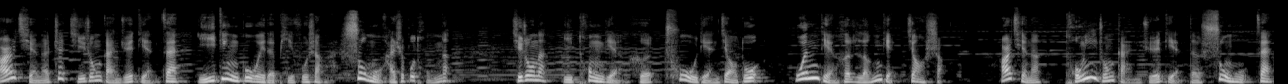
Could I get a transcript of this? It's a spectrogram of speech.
而且呢，这几种感觉点在一定部位的皮肤上啊，数目还是不同的。其中呢，以痛点和触点较多，温点和冷点较少。而且呢，同一种感觉点的数目在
